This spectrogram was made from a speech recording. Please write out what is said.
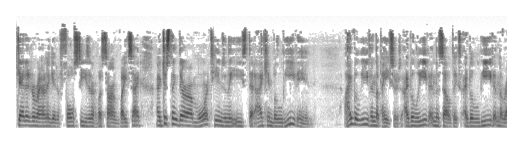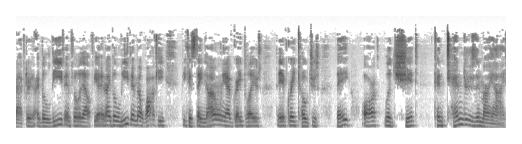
get it around and get a full season of Hassan Whiteside, I just think there are more teams in the East that I can believe in I believe in the Pacers. I believe in the Celtics. I believe in the Raptors. I believe in Philadelphia. And I believe in Milwaukee because they not only have great players, they have great coaches. They are legit contenders in my eyes.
